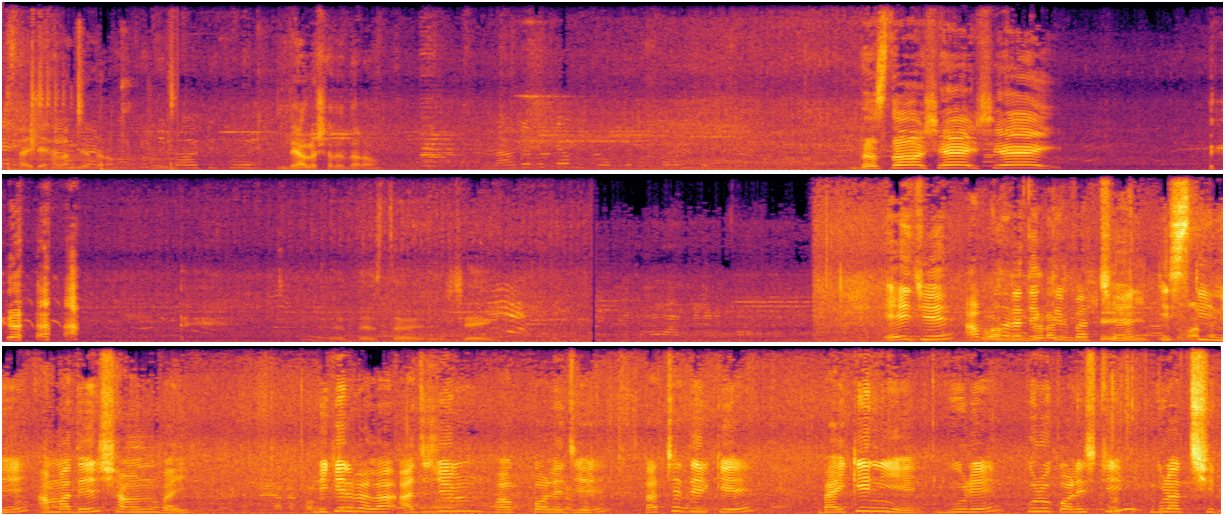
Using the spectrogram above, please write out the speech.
এই সাইডে হেলাম দিয়ে দাঁড়াও। দেওয়ালের সাথে দাঁড়াও। দোস্ত সেই সেই। দোস্ত সেই। এই যে আপনারা দেখতে পাচ্ছেন স্ক্রিনে আমাদের শাওন ভাই। বিকেলবেলা আজিজুল হক কলেজে বাচ্চাদেরকে বাইকে নিয়ে ঘুরে পুরো কলেজটি ঘুরাচ্ছিল।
